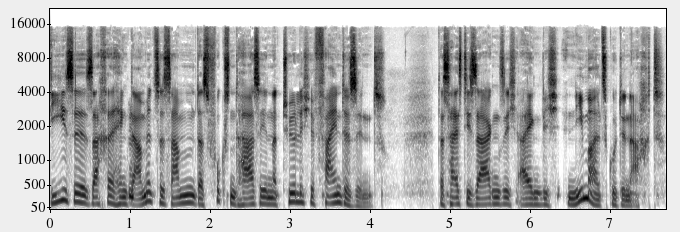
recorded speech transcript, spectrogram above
diese Sache hängt mhm. damit zusammen, dass Fuchs und Hase natürliche Feinde sind. Das heißt, die sagen sich eigentlich niemals gute Nacht.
